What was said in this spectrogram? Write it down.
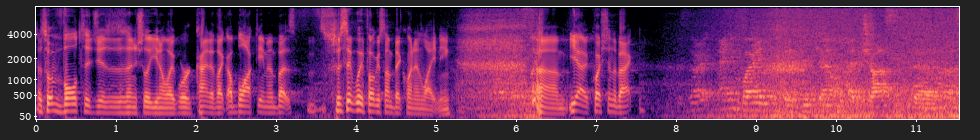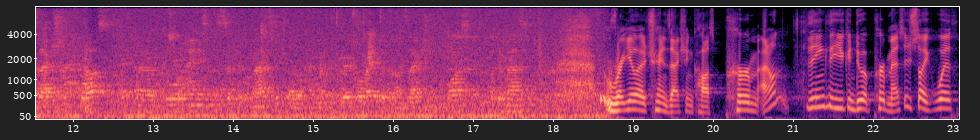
that's what voltage is essentially. You know, like we're kind of like a Blockdaemon, but specifically focused on Bitcoin and Lightning. Um, yeah. Question in the back. Any way that you can adjust the transaction cost uh, for any specific message or kind of regulate the transaction cost of the message? Regular transaction cost per i don't think that you can do it per message. Like with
